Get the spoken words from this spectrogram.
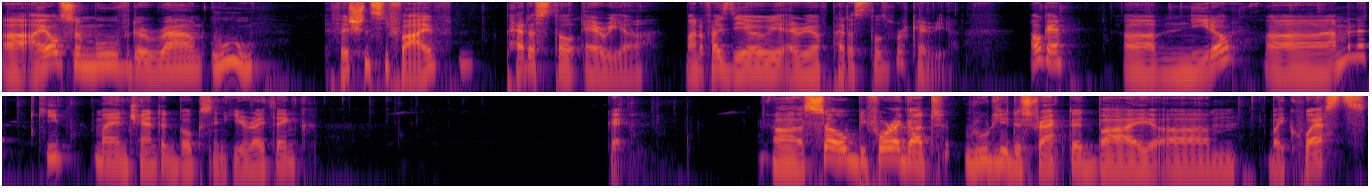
Uh, I also moved around... Ooh, efficiency 5, pedestal area. Modifies the area, of pedestal's work area. Okay, um, Neato. Uh, I'm gonna keep my enchanted books in here, I think. Okay. Uh, so before I got rudely distracted by um, by quests,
